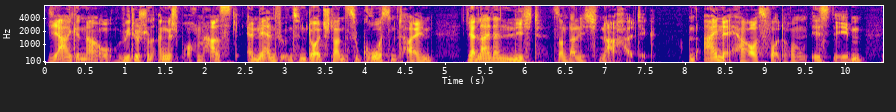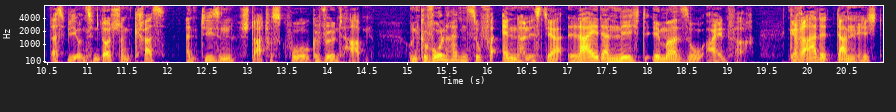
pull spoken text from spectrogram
Ja, genau. Wie du schon angesprochen hast, ernähren wir uns in Deutschland zu großen Teilen ja leider nicht sonderlich nachhaltig. Und eine Herausforderung ist eben, dass wir uns in Deutschland krass an diesen Status quo gewöhnt haben. Und Gewohnheiten zu verändern ist ja leider nicht immer so einfach. Gerade dann nicht,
